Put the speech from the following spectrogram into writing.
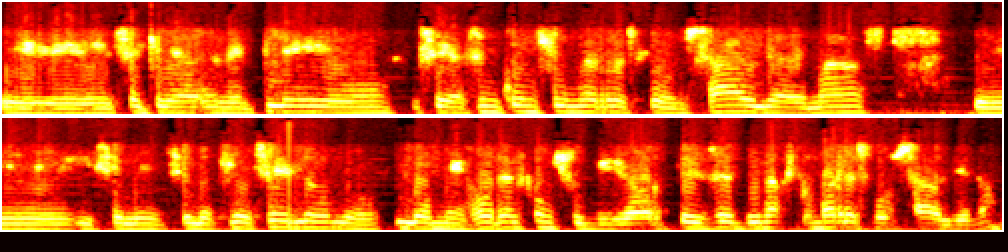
eh, se crea un empleo, se hace un consumo responsable además eh, y se le, se le ofrece lo, lo, mejor al consumidor pues, de una forma responsable, ¿no?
